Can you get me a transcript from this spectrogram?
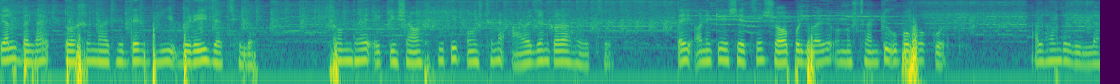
বিকাল বেলায় দর্শনার্থীদের ভিড় বেড়েই যাচ্ছিল। সন্ধ্যায় একটি সাংস্কৃতিক অনুষ্ঠানের আয়োজন করা হয়েছে। তাই অনেকে এসেছে সপরিবারে অনুষ্ঠানটি উপভোগ করতে। আলহামদুলিল্লাহ।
